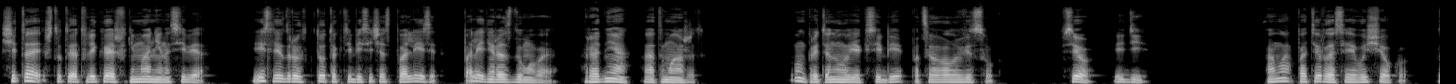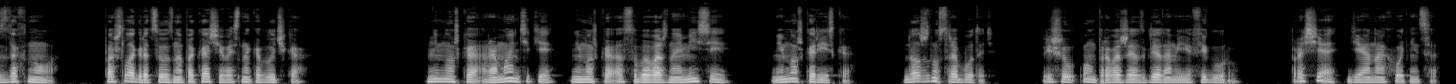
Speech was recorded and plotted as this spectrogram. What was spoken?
Считай, что ты отвлекаешь внимание на себя. Если вдруг кто-то к тебе сейчас полезет, полей не раздумывая. Родня отмажет. Он притянул ее к себе, поцеловал в висок. Всё, иди. Она потерлась о его щеку, вздохнула. Пошла, грациозно покачиваясь на каблучках. Немножко романтики, немножко особо важной миссии, немножко риска. Должно сработать, решил он, провожая взглядом ее фигуру. Прощай, Диана-охотница.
